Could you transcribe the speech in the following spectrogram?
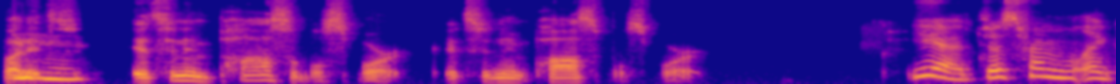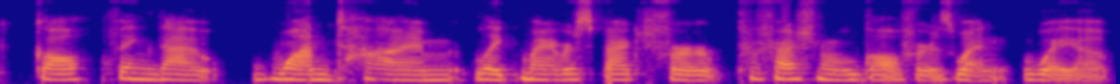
but it's Mm-hmm. it's an impossible sport. It's an impossible sport. Yeah, just from like golfing that one time, like my respect for professional golfers went way up.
